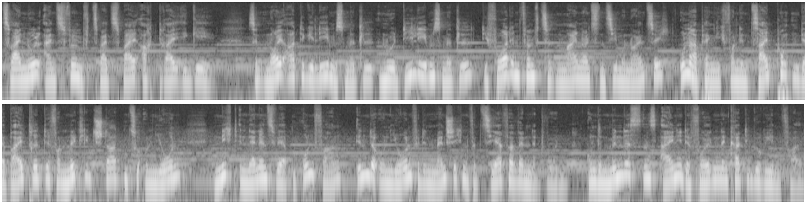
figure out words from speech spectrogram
2015-2283 EG sind neuartige Lebensmittel nur die Lebensmittel, die vor dem 15. Mai 1997 unabhängig von den Zeitpunkten der Beitritte von Mitgliedstaaten zur Union nicht in nennenswertem Umfang in der Union für den menschlichen Verzehr verwendet wurden und in mindestens eine der folgenden Kategorien fallen.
